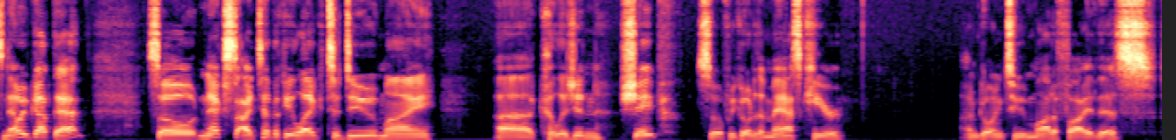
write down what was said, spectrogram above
So now we've got that. So next, I typically like to do my uh, collision shape. So if we go to the mask here, I'm going to modify this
